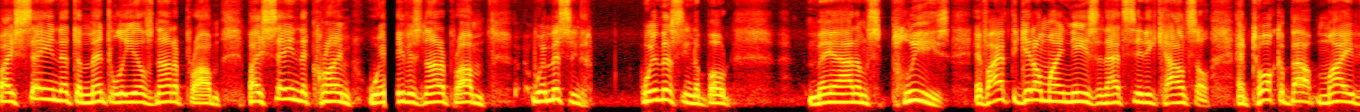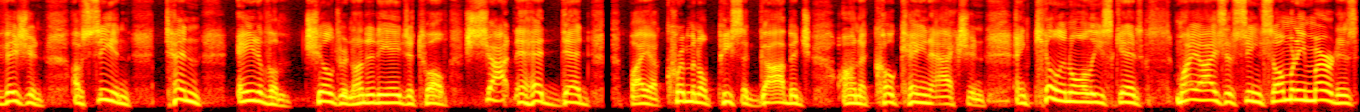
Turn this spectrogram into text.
by saying that the mentally ill is not a problem, by saying the crime wave is not a problem, we're missing, we're missing the boat. Mayor Adams, please, if I have to get on my knees in that city council and talk about my vision of seeing 10, eight of them, children under the age of 12, shot in the head dead by a criminal piece of garbage on a cocaine action and killing all these kids. My eyes have seen so many murders,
